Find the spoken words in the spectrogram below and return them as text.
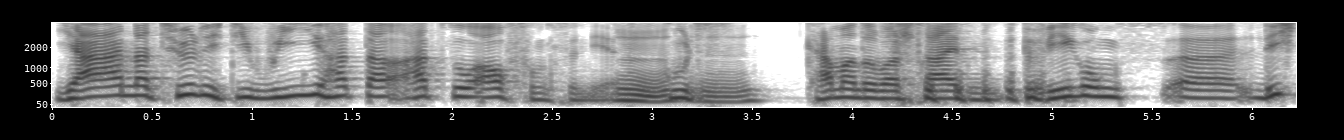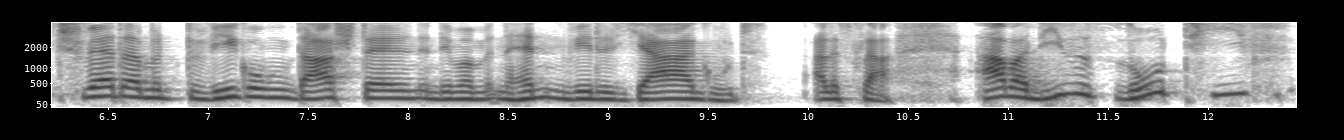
ja, natürlich, die Wii hat, da, hat so auch funktioniert. Mhm. Gut, mhm. Kann man drüber streiten. Bewegungs-, äh, Lichtschwerter mit Bewegungen darstellen, indem man mit den Händen wedelt, ja, gut, alles klar. Aber dieses so tief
